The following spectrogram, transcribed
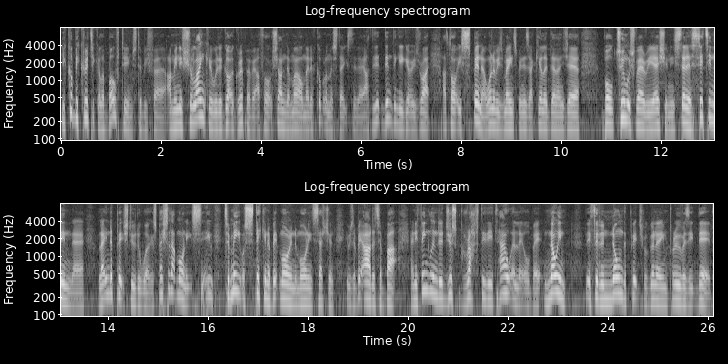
you could be critical of both teams, to be fair. I mean, if Sri Lanka would have got a grip of it, I thought Chandimal made a couple of mistakes today. I didn't think he got his right. I thought his spinner, one of his main spinners, Akila Dhananjaya, bowled too much variation instead of sitting in there, letting the pitch do the work, especially that morning. It, to me, it was sticking a bit more in the morning session. It was a bit harder to bat. And if England had just grafted it out a little bit, knowing if they'd have known the pitch were going to improve as it did,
